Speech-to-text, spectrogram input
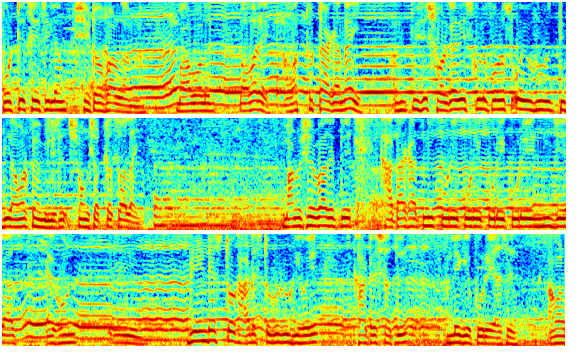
পড়তে চেয়েছিলাম, সেটাও পারলাম না। মা বলে, বাবারে, আমার তো টাকা নাই। আমি তুই যে সরকারি স্কুলে পড়স, ওই উপবৃত্তি দিয়ে আমার ফ্যামিলির সংসারটা চালাই। মানুষের বাড়িতে খাটাখাটনি করে করে করে করে নিজে আজ এখন ব্রেন স্ট্রোক হার্ট স্ট্রোকের রুগী হয়ে খাটের সাথে লেগে পড়ে আছে আমার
